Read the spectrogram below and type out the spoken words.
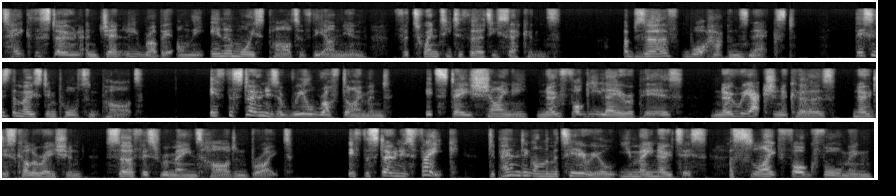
take the stone and gently rub it on the inner moist part of the onion for 20 to 30 seconds. Observe what happens next. This is the most important part. If the stone is a real rough diamond, it stays shiny, no foggy layer appears, no reaction occurs, no discoloration, surface remains hard and bright. If the stone is fake, depending on the material, you may notice a slight fog forming,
